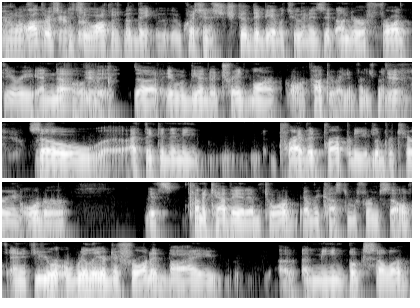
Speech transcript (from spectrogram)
an author. Authors can sue authors, but they, the question is, should they be able to, and is it under a fraud theory? And no, Yeah. it, uh, it would be under trademark or copyright infringement. Yeah. So uh, I think in any private property libertarian order, it's kind of caveat emptor, every customer for himself. And if you really are defrauded by a, a mean bookseller,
